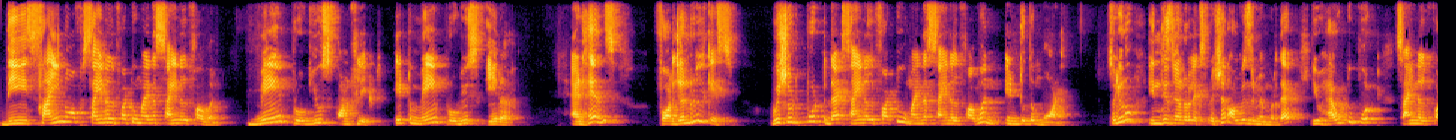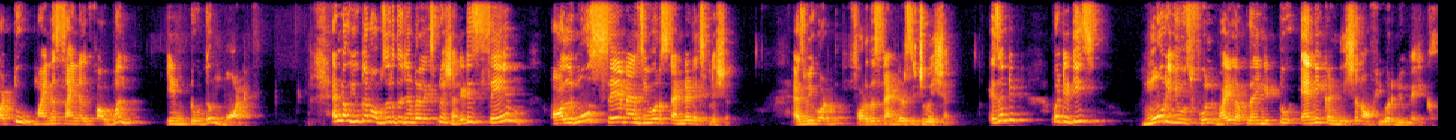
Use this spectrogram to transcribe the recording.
the sign of sine alpha 2 minus sine alpha 1 may produce conflict it may produce error and hence for general case we should put that sine alpha 2 minus sine alpha 1 into the mod. So you know in this general expression always remember that you have to put sine alpha 2 minus sine alpha 1 into the mod. And now you can observe the general expression. It is same almost same as your standard expression as we got for the standard situation isn't it? But it is more useful while applying it to any condition of your numerical.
